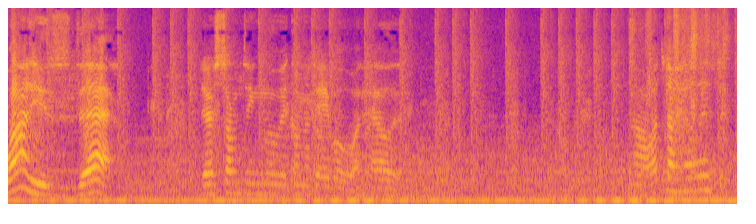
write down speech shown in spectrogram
What is that? There's something moving on the table. What the hell is it? No, what the hell is it?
